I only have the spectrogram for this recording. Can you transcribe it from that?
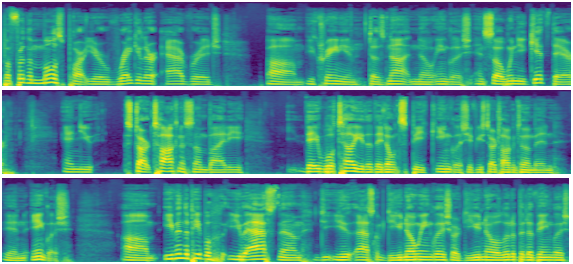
but for the most part, your regular average um, Ukrainian does not know English, and so when you get there and you start talking to somebody, they will tell you that they don't speak English if you start talking to them in in English. um, even the people you ask them, do you ask them, do you know English or do you know a little bit of English?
